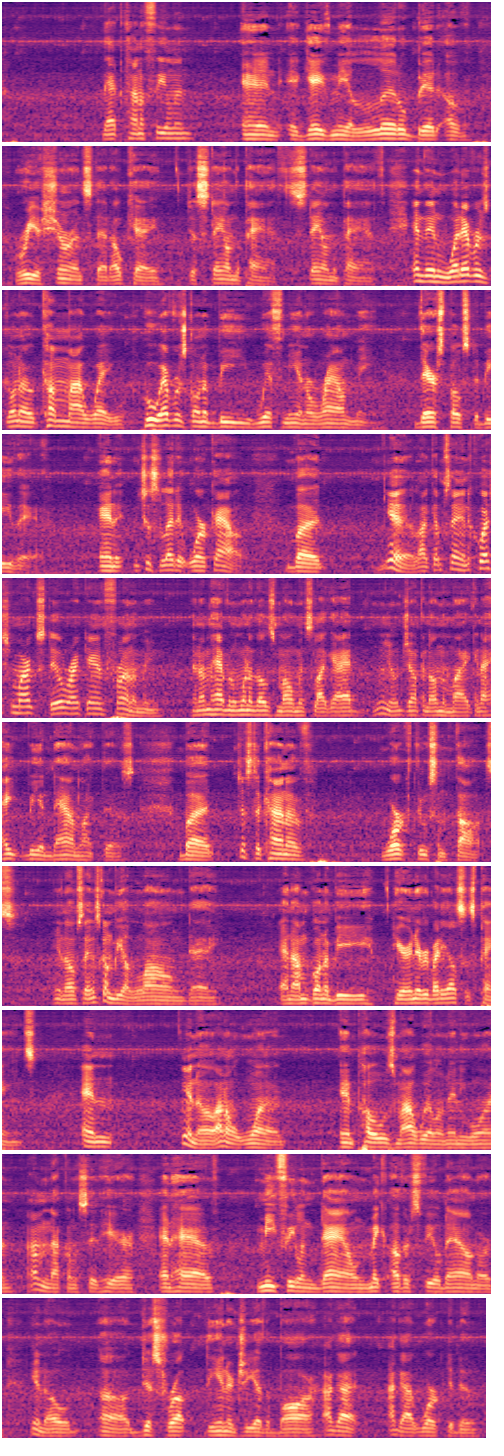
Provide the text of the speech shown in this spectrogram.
that kind of feeling. And it gave me a little bit of reassurance that okay just stay on the path stay on the path. And then whatever's going to come my way whoever's going to be with me and around me they're supposed to be there. And it, just let it work out. But yeah, like I'm saying, the question mark's still right there in front of me. And I'm having one of those moments like I had, you know, jumping on the mic, and I hate being down like this, but just to kind of work through some thoughts. You know I'm saying? It's going to be a long day, and I'm going to be hearing everybody else's pains. And, you know, I don't want to impose my will on anyone. I'm not going to sit here and have me feeling down make others feel down or you know uh, disrupt the energy of the bar i got i got work to do.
